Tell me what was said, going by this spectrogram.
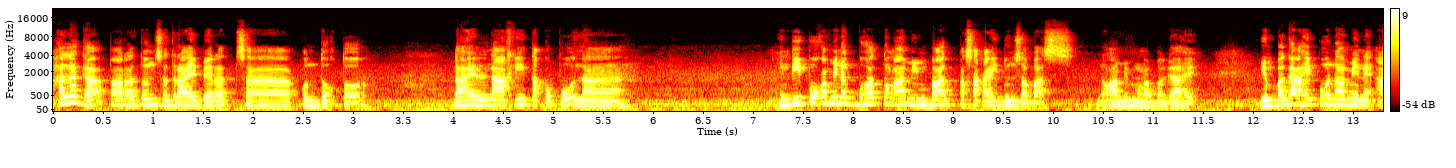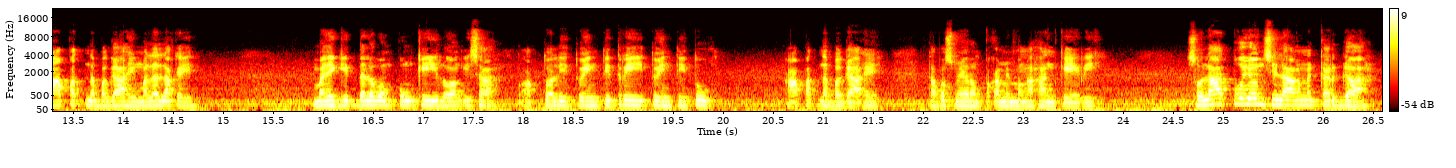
halaga para dun sa driver at sa konduktor. Dahil nakita ko po na hindi po kami nagbuhat ng aming bag pasakay dun sa bus ng aming mga bagahe. Yung bagahe po namin ay apat na bagaheng malalaki. Mahigit 20 kilo ang isa. Actually 23, 22 apat na bagahe. Tapos meron pa kami mga hand carry. So lahat po yon sila ang nagkarga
